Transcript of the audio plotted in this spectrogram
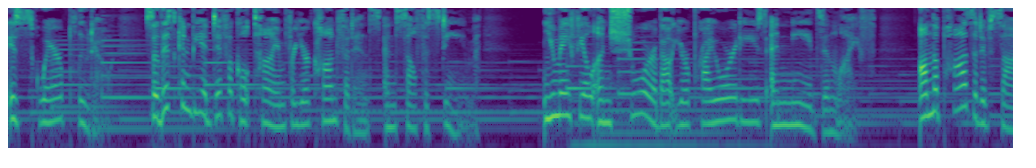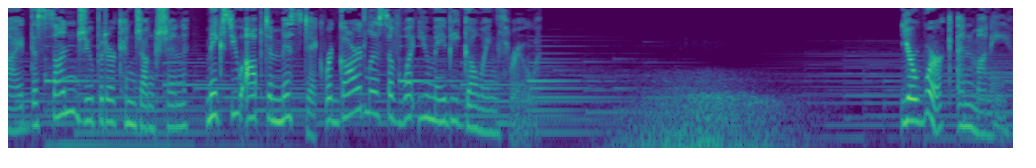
is square Pluto, so this can be a difficult time for your confidence and self esteem. You may feel unsure about your priorities and needs in life. On the positive side, the Sun Jupiter conjunction makes you optimistic regardless of what you may be going through. Your work and money.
